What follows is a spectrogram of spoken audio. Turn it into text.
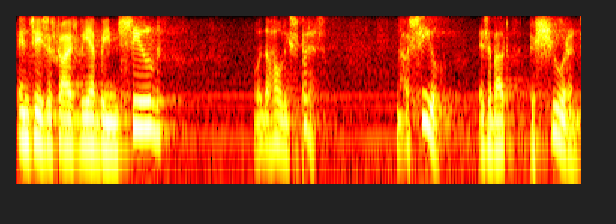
in Jesus Christ, we have been sealed with the Holy Spirit. Now, a seal is about assurance.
